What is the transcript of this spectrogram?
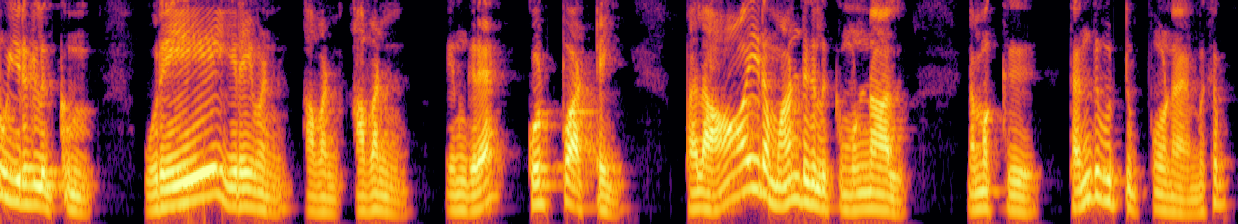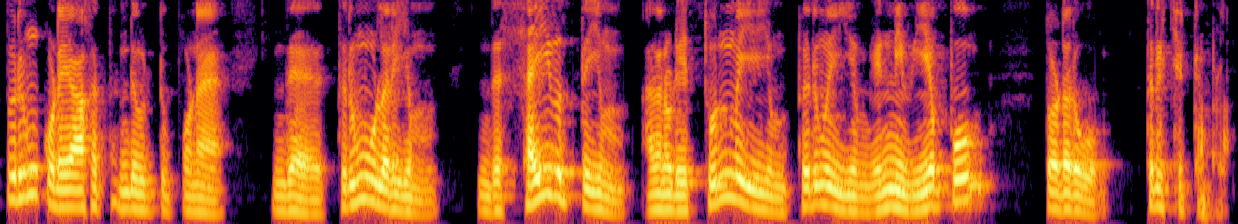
உயிர்களுக்கும் ஒரே இறைவன் அவன் அவன் என்கிற கோட்பாட்டை பல ஆயிரம் ஆண்டுகளுக்கு முன்னால் நமக்கு தந்துவிட்டு போன மிக பெரும் கொடையாக தந்துவிட்டு போன இந்த திருமூலரையும் இந்த சைவத்தையும் அதனுடைய தொன்மையையும் பெருமையையும் எண்ணி வியப்போம். தொடருவோம். திருச்சிற்றம்பலம்.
